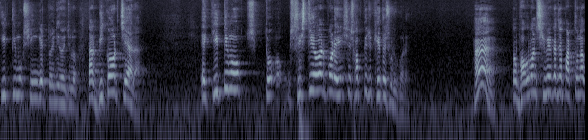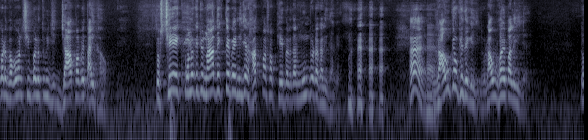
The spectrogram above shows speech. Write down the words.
কীর্তিমুখ সিংহের তৈরি হয়েছিল, তার বিকট চেহারা। এই কীর্তিমুখ তো সৃষ্টি হওয়ার পরেই সে সব কিছু খেতে শুরু করে। হ্যাঁ তো ভগবান শিবের কাছে প্রার্থনা করে, ভগবান শিব বলে, তুমি যা পাবে তাই খাও। তো সে কোনো কিছু না দেখতে পেয়ে নিজের হাত পা সব খেয়ে ফেলে, তার মুন্ডটা খালি থাকে। হ্যাঁ রাউকেও খেতে গেছিল রাউ ভয় পালিয়ে যায়। তো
